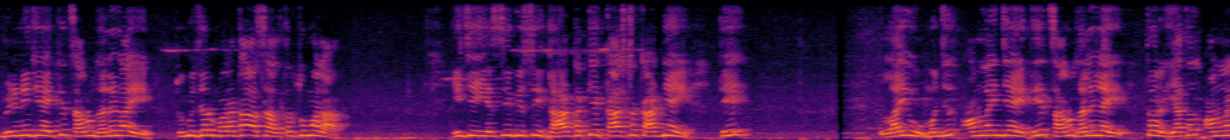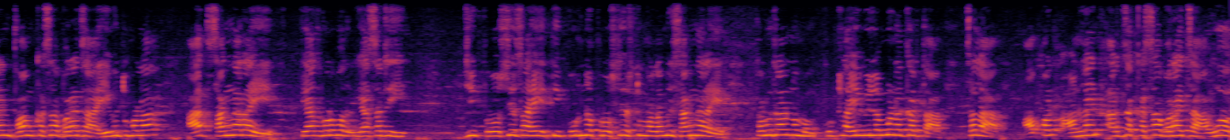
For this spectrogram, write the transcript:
मिळणे जे आहे ते चालू झालेलं आहे. तुम्ही जर मराठा असाल तर तुम्हाला ही जी एस सी बी सी दहा टक्के कास्ट काढणे आहे ते लाईव्ह म्हणजे ऑनलाईन जे आहे ते चालू झालेलं आहे. तर याचा ऑनलाईन फॉर्म कसा भरायचा हे मी तुम्हाला आज सांगणार आहे. त्याचबरोबर यासाठी जी प्रोसेस आहे ती पूर्ण प्रोसेस तुम्हाला मी सांगणार आहे. तर मित्रांनो मग कुठलाही विलंब न करता चला आपण ऑनलाईन अर्ज कसा भरायचा व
